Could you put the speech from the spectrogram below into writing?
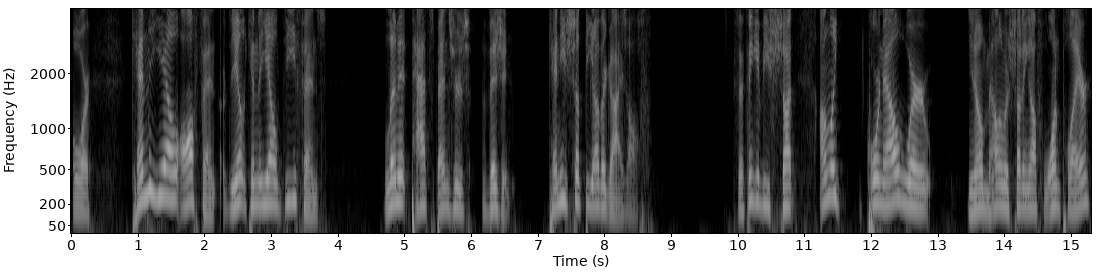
Or can the Yale offense, Yale can the Yale defense limit Pat Spencer's vision? Can he shut the other guys off? Because I think if you shut, unlike Cornell, where, you know, Mellen was shutting off one player,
